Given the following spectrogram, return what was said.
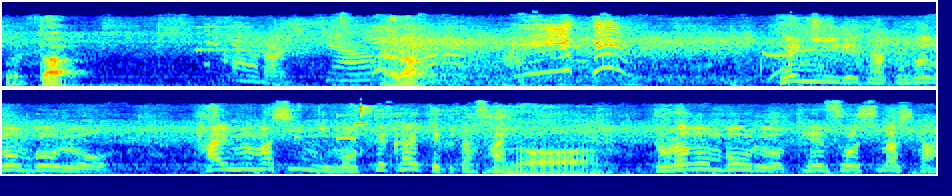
So, da. Einer. 手に入れたドラゴンボールを タイムマシンに持って帰ってください So. ドラゴンボールを転送しました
